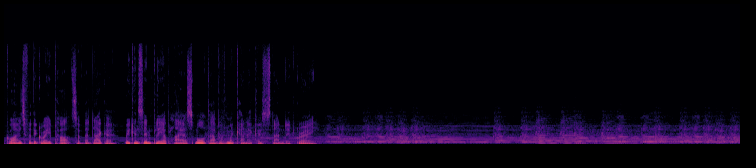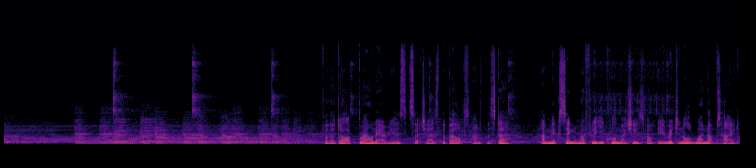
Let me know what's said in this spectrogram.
Likewise, for the grey parts of the dagger, we can simply apply a small dab of Mechanicus Standard Grey. For the dark brown areas, such as the belt and the staff, I'm mixing roughly equal measures of the original Rhinox hide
